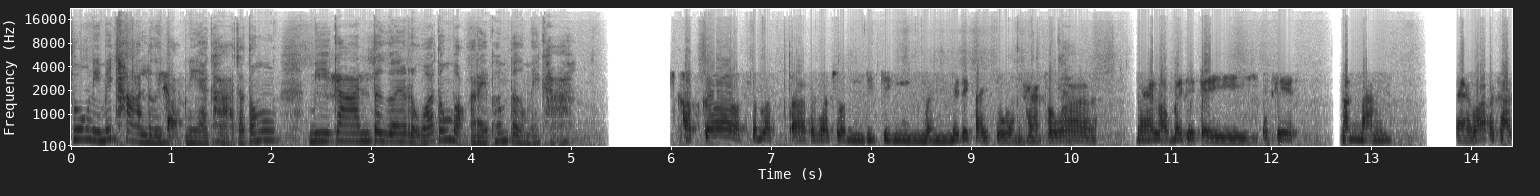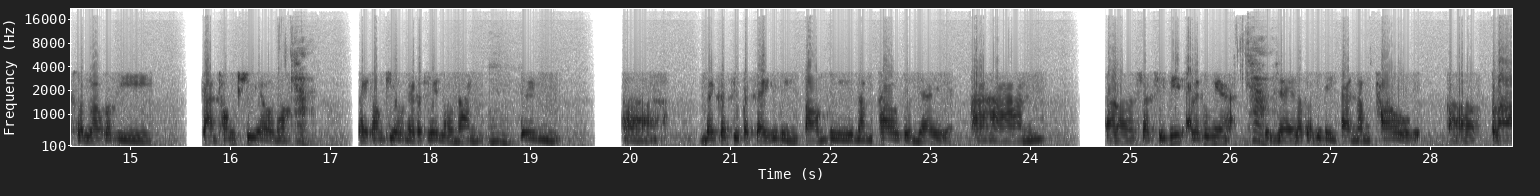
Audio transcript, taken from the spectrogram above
ช่วงนี้ไม่ทานเลยแบบนี้ค่ะ จะต้องมีการเตือนหรือว่าต้องบอกอะไรเพิ่มเติมไหมคะครับก็สำหรับประชาชนจริงๆ มันไม่ได้ไกลตัวนะฮะเพราะว่า แม้เราไม่ได้ไปประเทศนั้นๆ แต่ว่าประชาชนเราก็มีการท่องเที่ยวเนาะค่ะไปท่องเที่ยวในประเทศเหล่านั้นอืมซึ่งเอ่อนั่นก็คือปัจจัยที่หนึ่งสองคือนำเข้าส่วนใหญ่อาหารเอ่อซาซิมิอะไรพวกเนี้ยค่ะส่วนใหญ่เราก็จะมีการนำเข้าเอ่อปลา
